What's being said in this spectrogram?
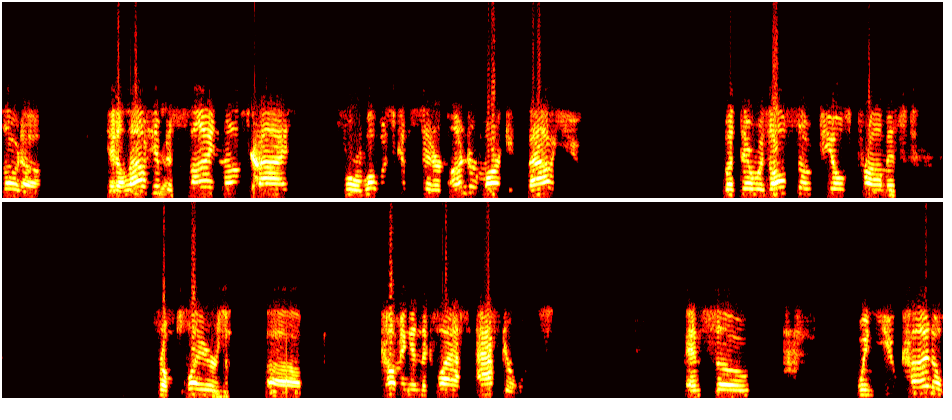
Soto. It allowed him to sign those guys for what was considered under market value, but there was also deals promised from players uh, coming in the class afterwards. And so when you kind of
